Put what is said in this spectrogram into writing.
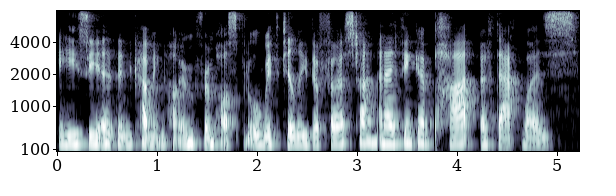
easier than coming home from hospital with Tilly the first time. And I think a part of that was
